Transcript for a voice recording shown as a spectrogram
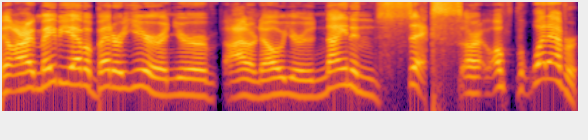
All right, maybe you have a better year and you're I don't know, you're 9 and 6 or whatever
